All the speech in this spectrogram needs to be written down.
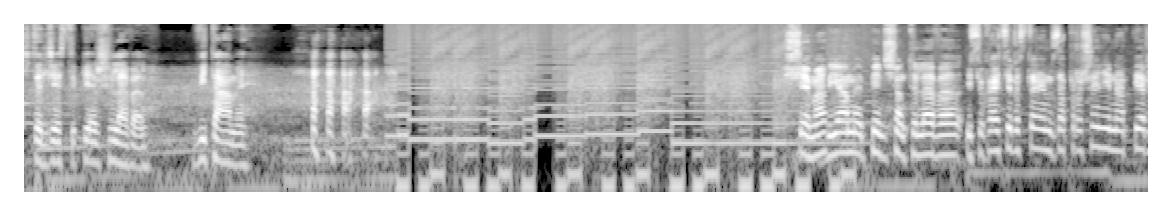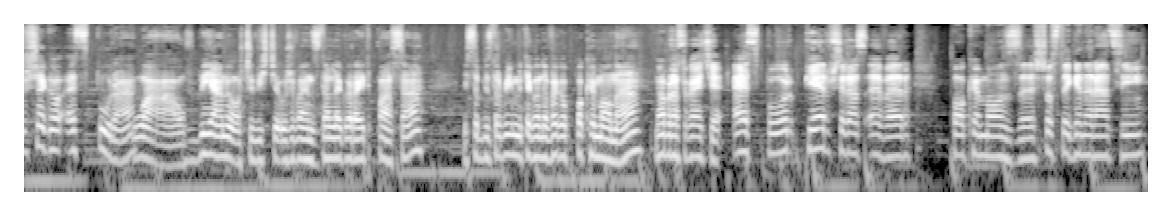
41 level. Witamy. Siema, wbijamy 50 level i słuchajcie, dostałem zaproszenie na pierwszego Espura. Wow, wbijamy oczywiście używając zdalnego Raid Passa i sobie zrobimy tego nowego Pokemona. Dobra, słuchajcie, Espur, pierwszy raz ever, Pokemon z szóstej generacji.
